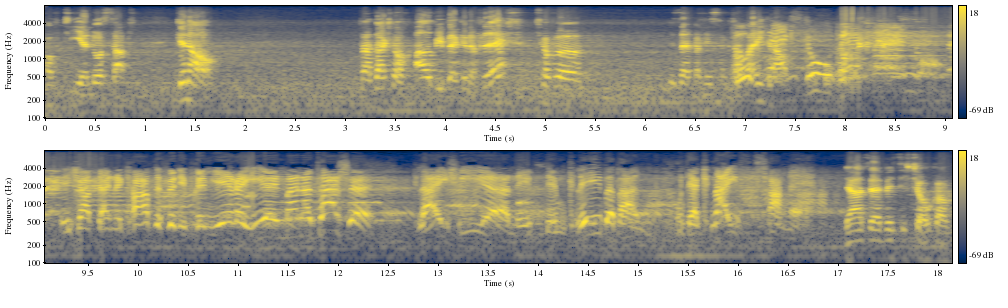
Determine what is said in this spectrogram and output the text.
auf die ihr Lust habt. Genau. Dann sag ich noch, I'll be back in a flash. Ich hoffe, ihr seid beim nächsten Mal dabei. steckst du, Batman? Ich habe deine Karte für die Premiere hier in meiner Tasche. Gleich hier, neben dem Klebeband und der Kneifzange. Ja, sehr witzig, Joker.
